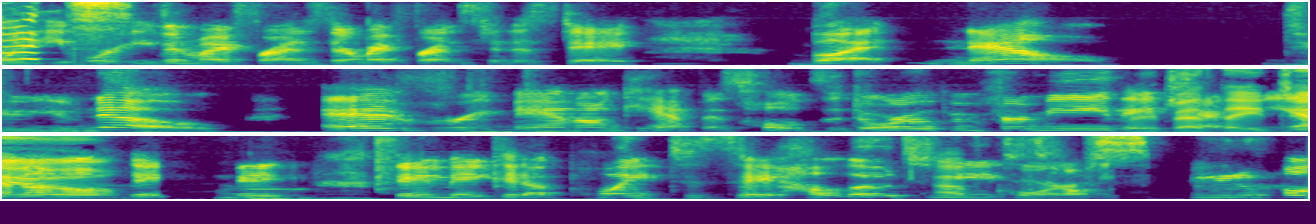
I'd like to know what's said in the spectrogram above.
would, e- were even my friends. They're my friends to this day. But now, do you know? Every man on campus holds the door open for me. They I check they me do. Mm-hmm. They make they make it a point to say hello to Of me, to course. tell me how beautiful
